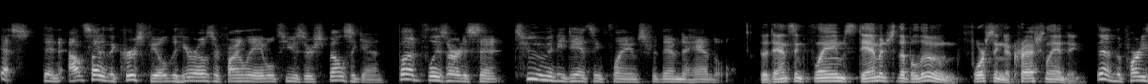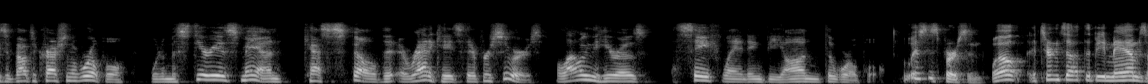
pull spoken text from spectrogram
Yes. Then outside of the curse field, the heroes are finally able to use their spells again, but Flazard has sent too many dancing flames for them to handle. The dancing flames damage the balloon, forcing a crash landing. Then the party's about to crash in the whirlpool when a mysterious man casts a spell that eradicates their pursuers, allowing the heroes a safe landing beyond the whirlpool. Who is this person? Well, it turns out to be Mam's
